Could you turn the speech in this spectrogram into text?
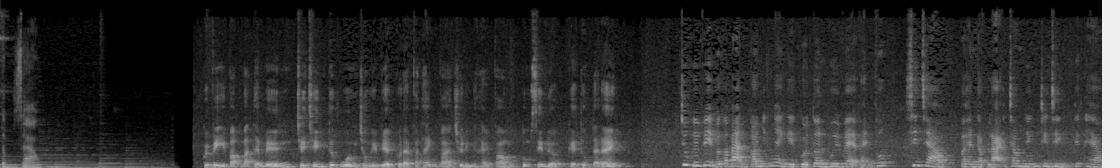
tâm giao. Quý vị và các bạn thân mến, chương trình thức uống cho người Việt của Đài Phát thanh và Truyền hình Hải Phòng cũng xin được kết thúc tại đây. Chúc quý vị và các bạn có những ngày nghỉ cuối tuần vui vẻ và hạnh phúc. Xin chào và hẹn gặp lại trong những chương trình tiếp theo.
